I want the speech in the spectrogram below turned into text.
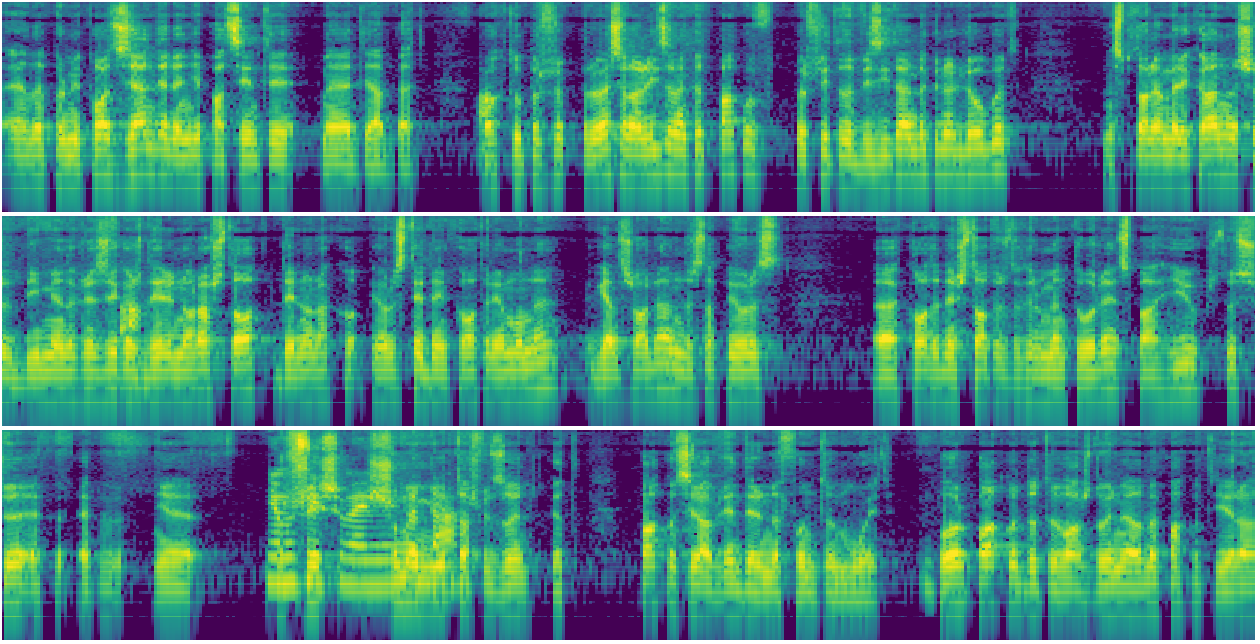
edhe për me pa gjendjen e një pacienti me diabet. Po. Po këtu përveç analizave në këtë pako përfshihet edhe vizita e endokrinologut në spitalin amerikan në shërbimin endokrinologjik po. është deri në ora 7, deri në ora prej orës 8 deri në 4 jam unë, Gent Shala, ndërsa prej orës 4 deri në 7 është doktor Mentori, Spahiu, kështu që e, e, një Një mundësi shumë e mirë. Shumë e mirë ta shfrytëzojnë këtë pako që na vlen deri në fund të muajit. Por pakot do të vazhdojnë edhe me pako tjera.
